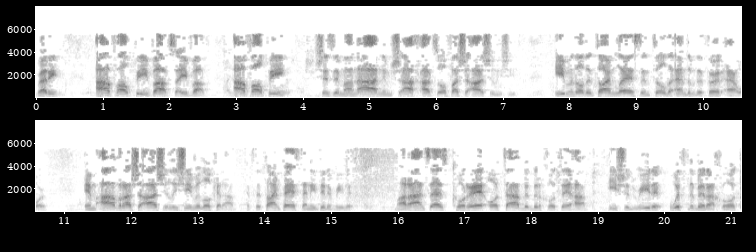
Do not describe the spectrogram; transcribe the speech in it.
Ready? Afal pi vav say vav. Afal pi shezemana nimshach at sof hasha'ah. Even though the time lasts until the end of the third hour. If the time passed and he didn't read it. Maran says, Kore ota bebirchoteha. He should read it with the berachot.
